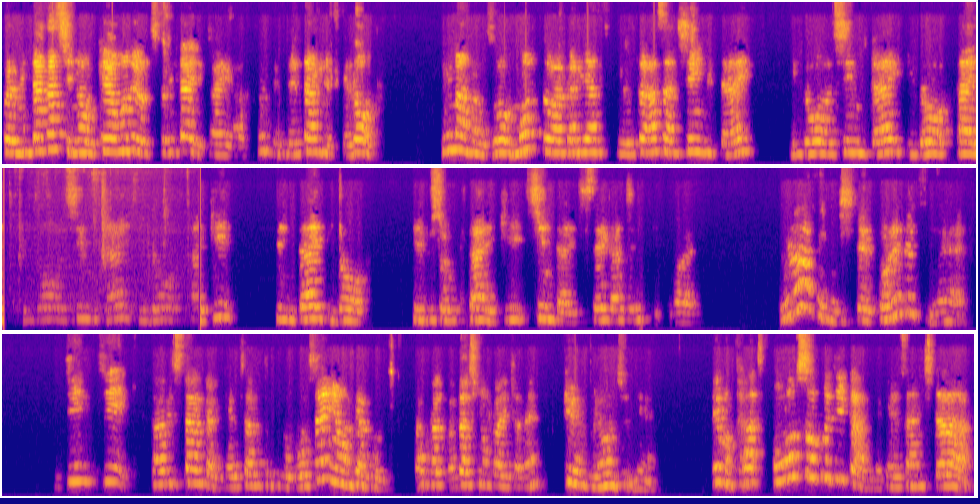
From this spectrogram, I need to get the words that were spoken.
これ、三鷹市のケアモデルを作りたい会が作って出たんですけど、今の図をもっとわかりやすく言うと、朝身体、移動身体、移動体、移動身体、移動待機、身体、移動、非不食待機、身体、生活ってこれ、グラフにして、これですね、1日サービス単価で計算すると5400、私の会社ね、942円。でも、拘束時間で計算したら、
